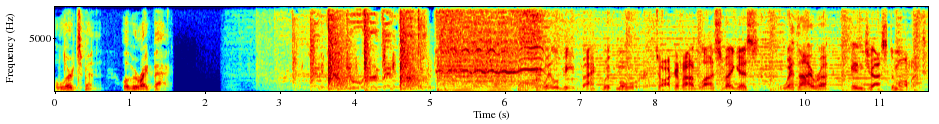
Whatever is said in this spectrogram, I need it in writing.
Lertzman. We'll be right back. We'll be back with more Talk About Las Vegas with Ira in just a moment.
